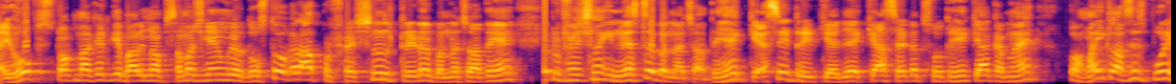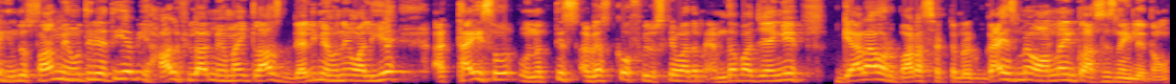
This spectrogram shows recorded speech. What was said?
आई होप स्टॉक मार्केट के बारे में आप समझ गए होंगे। दोस्तों, अगर आप प्रोफेशनल ट्रेडर बनना चाहते हैं प्रोफेशनल इन्वेस्टर बनना चाहते हैं, कैसे ट्रेड किया जाए, क्या सेटअप्स होते हैं, क्या करना है तो हमारी क्लासेस पूरे हिंदुस्तान में होती रहती है। अभी हाल फ़िलहाल में हमारी क्लास दिल्ली में होने वाली है, अट्ठाईस और उनतीस अगस्त को। फिर उसके बाद हम अहमदाबाद जाएँगे, ग्यारह और बारह सेप्टेंबर को। गाइस मैं ऑनलाइन क्लासेस नहीं लेता हूँ।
